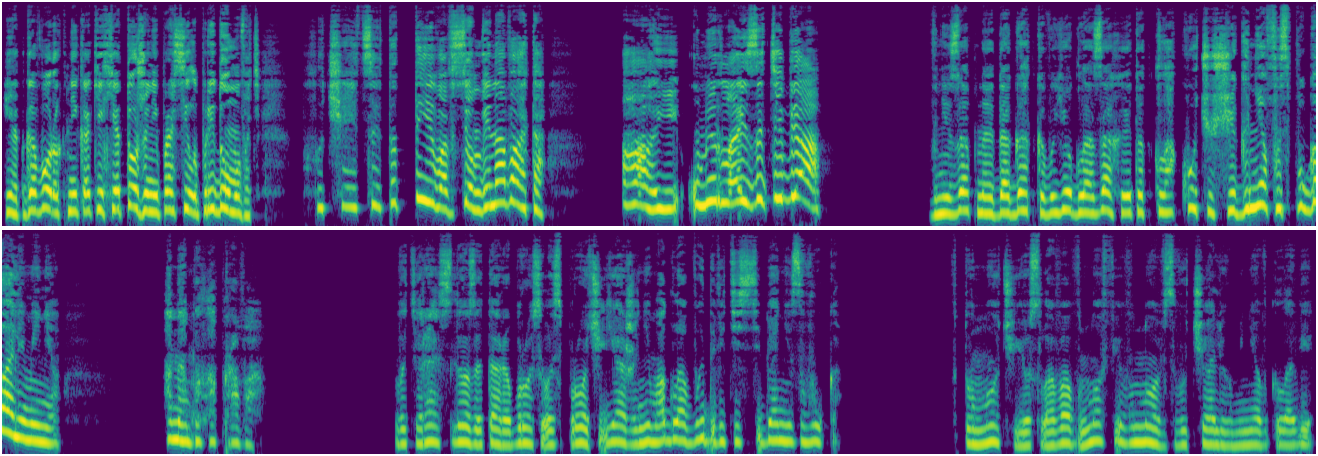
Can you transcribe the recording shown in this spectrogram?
«И отговорок никаких я тоже не просила придумывать. Получается, это ты во всем виновата!» «Ай, умерла из-за тебя!» Внезапная догадка в ее глазах и этот клокочущий гнев испугали меня. Она была права. Вытирая слезы, Тара бросилась прочь, я же не могла выдавить из себя ни звука. В ту ночь ее слова вновь и вновь звучали у меня в голове,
